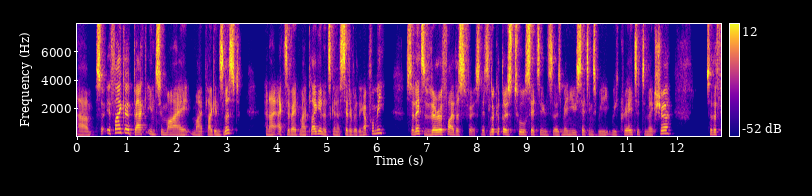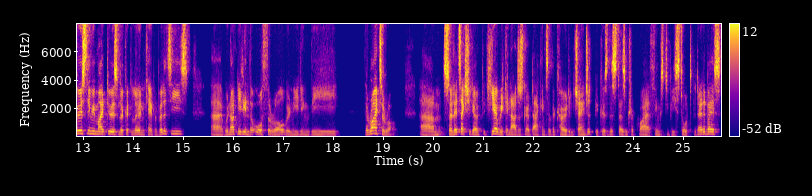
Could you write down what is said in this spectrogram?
Um, so if I go back into my, my plugins list and I activate my plugin, it's going to set everything up for me. So let's verify this first. Let's look at those tool settings, those menu settings we, we created to make sure. So the first thing we might do is look at learn capabilities. Uh, we're not needing the author role, we're needing the, the writer role. Um, so let's actually go here. We can now just go back into the code and change it because this doesn't require things to be stored to the database.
